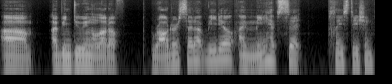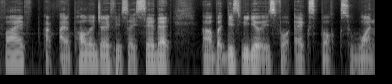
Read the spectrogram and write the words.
Um, I've been doing a lot of router setup video. I may have said PlayStation 5. I, I apologize if I said that, uh, but this video is for Xbox One.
